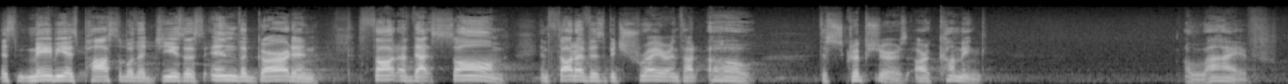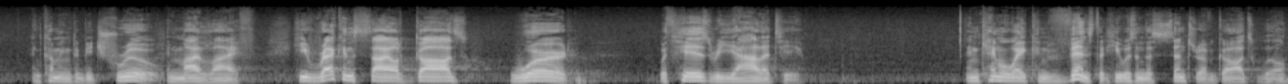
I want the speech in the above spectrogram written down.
It's maybe it's possible that Jesus in the garden thought of that psalm and thought of his betrayer and thought, oh, the scriptures are coming alive and coming to be true in my life. He reconciled God's word with his reality and came away convinced that he was in the center of God's will.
